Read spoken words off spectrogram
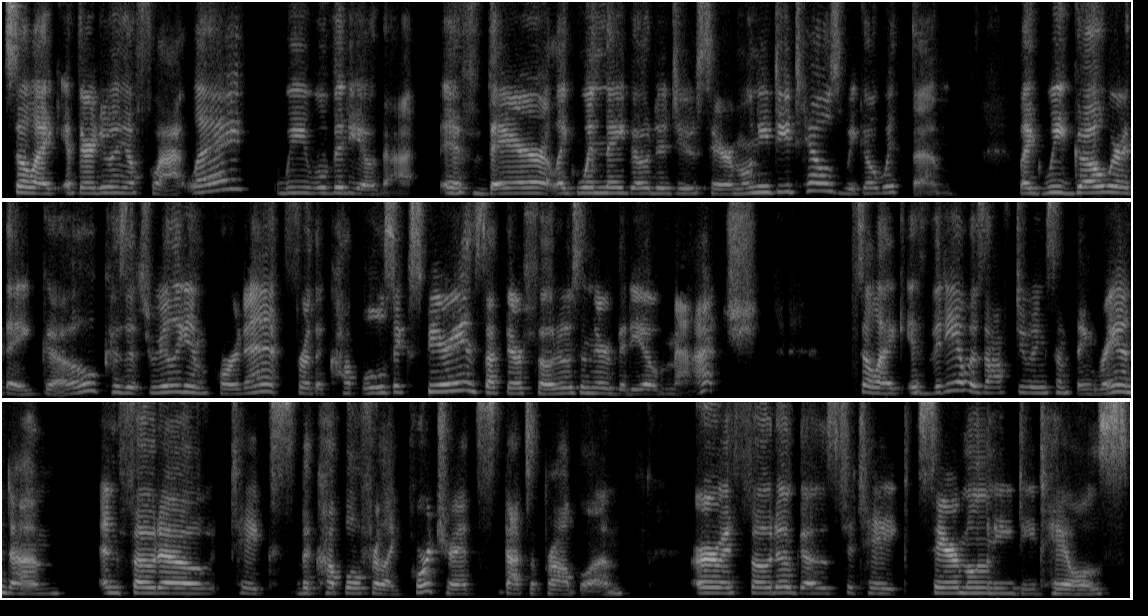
So, like, if they're doing a flat lay, we will video that. If they're like, when they go to do ceremony details, we go with them. Like, we go where they go because it's really important for the couple's experience that their photos and their video match. So, like, if video is off doing something random, and photo takes the couple for like portraits, that's a problem. Or if photo goes to take ceremony details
